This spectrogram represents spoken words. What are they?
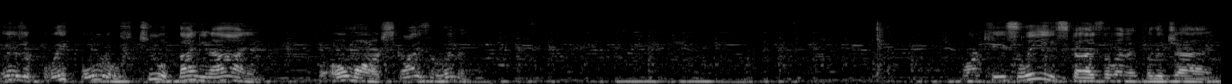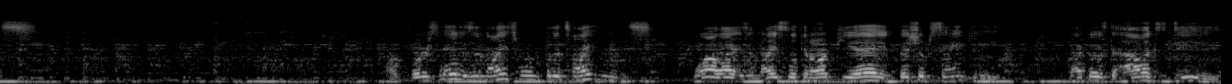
There's a Blake Bortles, two of 99 for Omar. Sky's the limit. Marquise Lee, sky's the limit for the Jags. Our first hit is a nice one for the Titans. Wow, that is a nice looking RPA. Bishop Sankey. That goes to Alex D.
